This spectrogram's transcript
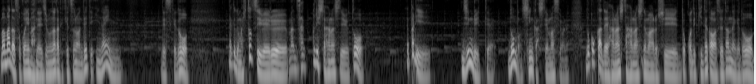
まあ、まだそこ今ね自分の中で結論は出ていないんですけどだけどまあ一つ言える、まあ、ざっくりした話で言うとやっぱり人類ってどんどん進化してますよね。どこかで話した話でもあるしどこで聞いたか忘れたんだけど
